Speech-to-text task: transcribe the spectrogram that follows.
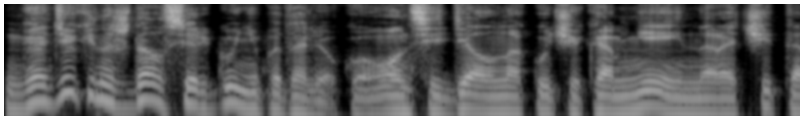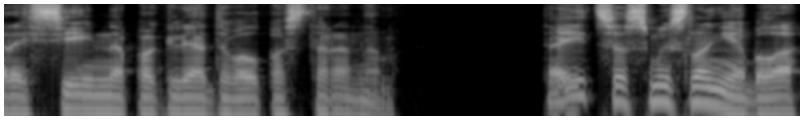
Гадюкин ждал Серьгу неподалеку. Он сидел на куче камней и нарочито рассеянно поглядывал по сторонам. Таиться смысла не было.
